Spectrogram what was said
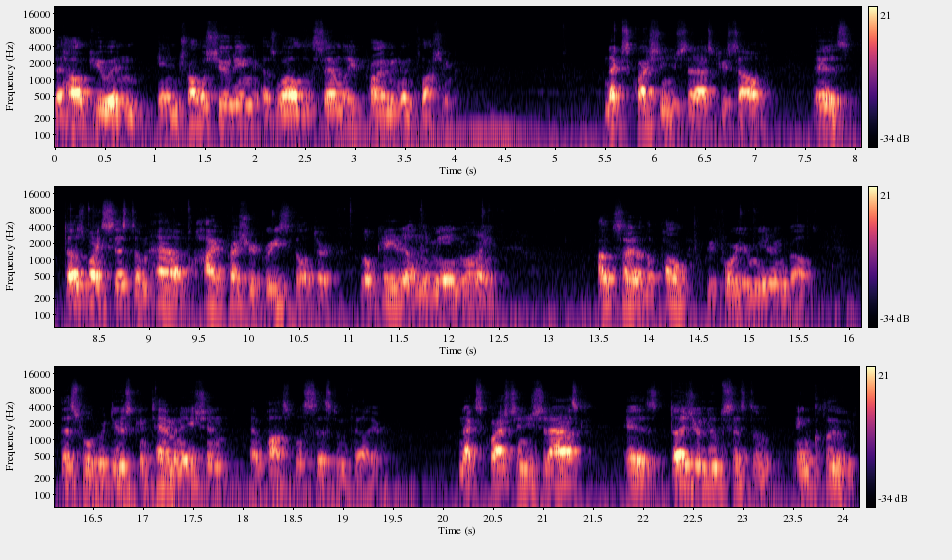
to help you in, in troubleshooting as well as assembly, priming, and flushing? Next question you should ask yourself is, does my system have high pressure grease filter located on the main line outside of the pump before your metering valves? This will reduce contamination and possible system failure. Next question you should ask is, does your lube system include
